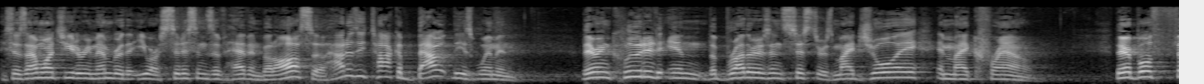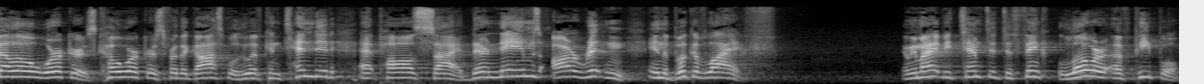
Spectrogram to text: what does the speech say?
He says, I want you to remember that you are citizens of heaven, but also, how does he talk about these women? They're included in the brothers and sisters, my joy and my crown. They're both fellow workers, co workers for the gospel who have contended at Paul's side. Their names are written in the book of life. And we might be tempted to think lower of people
